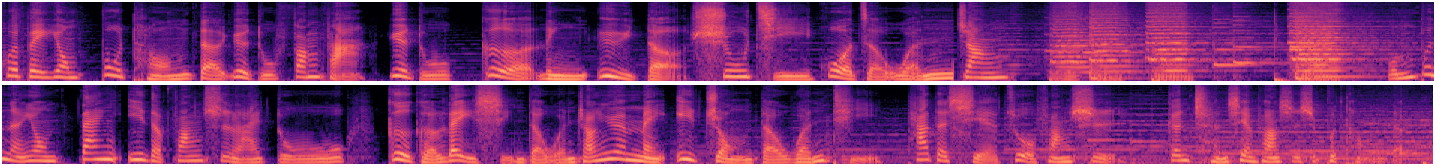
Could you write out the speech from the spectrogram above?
会被用不同的阅读方法阅读各领域的书籍或者文章。我们不能用单一的方式来读各个类型的文章，因为每一种的文体，它的写作方式跟呈现方式是不同的。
